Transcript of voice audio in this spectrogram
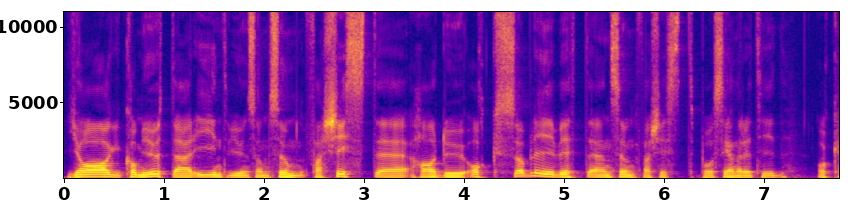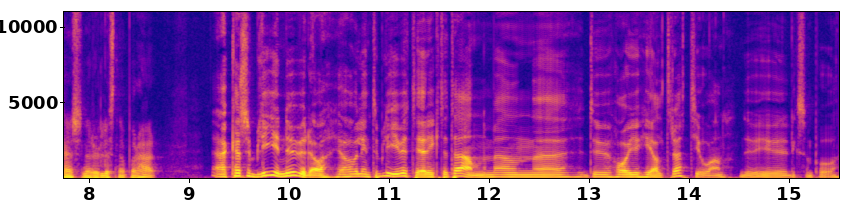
Jag kom ju ut där i intervjun som sömnfascist. Eh, har du också blivit en sömnfascist på senare tid? Och kanske när du lyssnar på det här? Jag kanske blir nu då. Jag har väl inte blivit det riktigt än, men eh, du har ju helt rätt Johan. Du är ju liksom på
